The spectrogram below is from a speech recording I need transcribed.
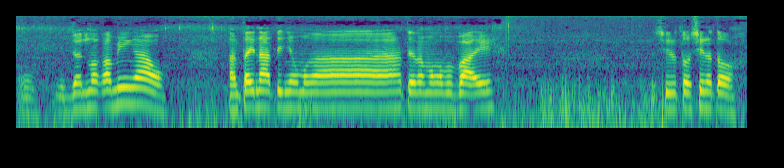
Oh, diyan mga kamingaw. Antay natin yung mga tirang mga babae. Sino to? Sino to?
